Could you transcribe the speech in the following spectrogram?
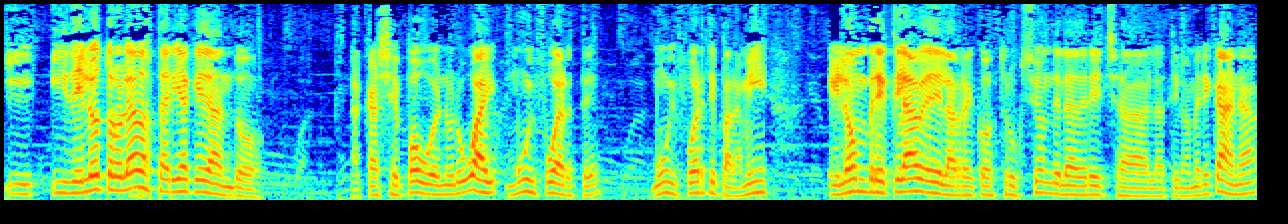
y, y, del otro lado estaría quedando la calle Pou en Uruguay, muy fuerte, muy fuerte y para mí el hombre clave de la reconstrucción de la derecha latinoamericana,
